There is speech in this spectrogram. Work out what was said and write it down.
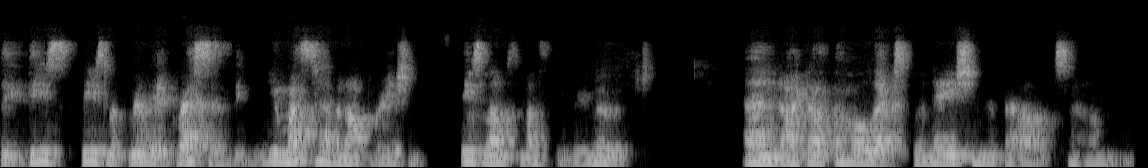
These, these look really aggressive. You must have an operation. These lumps must be removed. And I got the whole explanation about um,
